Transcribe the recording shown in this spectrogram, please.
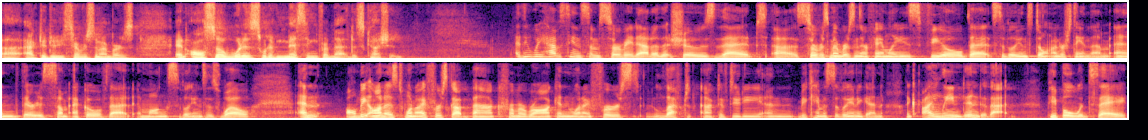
uh, active duty service members, and also what is sort of missing from that discussion? I think we have seen some survey data that shows that uh, service members and their families feel that civilians don't understand them, and there is some echo of that among civilians as well. And I'll be honest, when I first got back from Iraq and when I first left active duty and became a civilian again, like I leaned into that. People would say,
